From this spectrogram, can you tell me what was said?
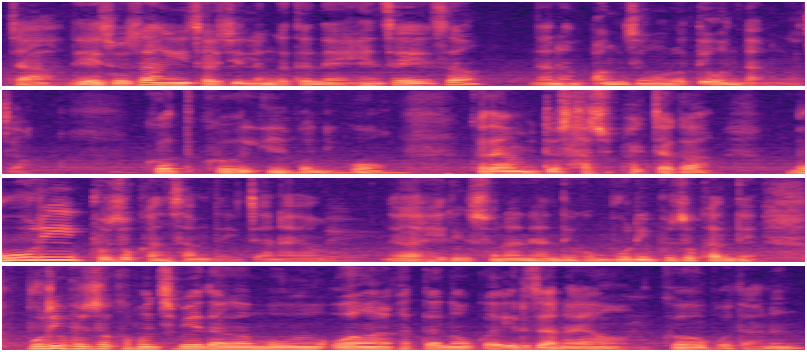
자, 내 조상이 저지른 것들 내 행사에서 나는 방생으로 떼온다는 거죠. 그것 그 1번이고 그 다음에 또 사주팔자가 물이 부족한 사람들 있잖아요. 네. 내가 혈액 순환이 안 되고 물이 부족한데 물이 부족하면 집에다가 뭐 왕을 갖다 놓을까 이러잖아요. 그거보다는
